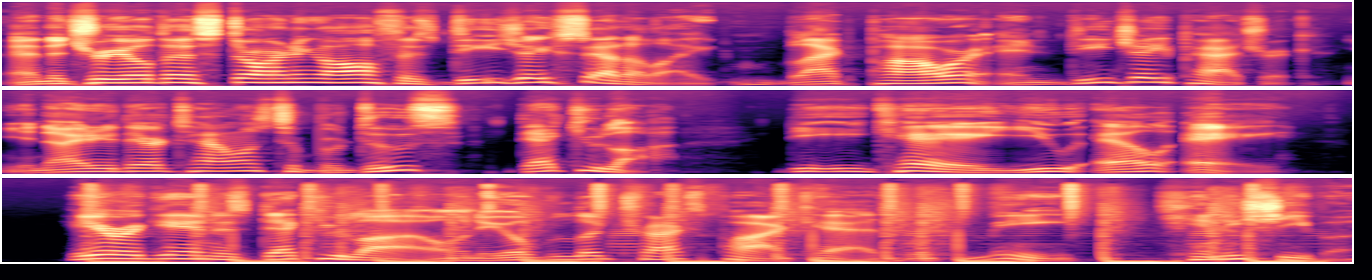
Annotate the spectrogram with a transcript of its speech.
And the trio that's starting off is DJ Satellite, Black Power, and DJ Patrick, united their talents to produce Dekula, D E K U L A. Here again is Dekula on the Overlook Tracks podcast with me, Kenny Shiba.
